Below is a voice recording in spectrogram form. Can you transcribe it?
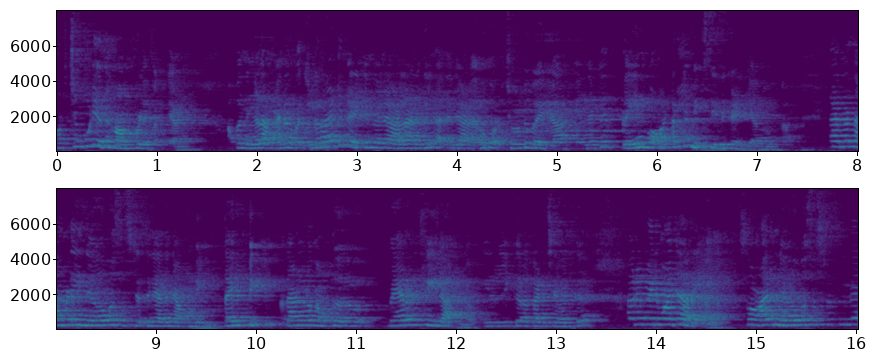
കുറച്ചും കൂടി അത് ഹാർംഫുൾ ഇഫക്റ്റ് ആണ്. അപ്പൊ നിങ്ങൾ അങ്ങനെ റെഗുലർ ആയിട്ട് കഴിക്കുന്ന ഒരാളാണെങ്കിൽ അതിന്റെ അളവ് കുറച്ചുകൊണ്ട് വരിക എന്നിട്ട് പ്ലെയിൻ വാട്ടറിൽ മിക്സ് ചെയ്ത് കഴിക്കാൻ നോക്കുക. കാരണം നമ്മുടെ ഈ നെർവസ് സിസ്റ്റത്തിനെ അത് നമ്പി തരിപ്പിക്കും. അതാണല്ലോ നമുക്ക് വേറൊരു ഫീൽ ആണല്ലോ. ഈ ലിക്കറൊക്കെ അടിച്ചവർക്ക് അവരെ പെരുമാറ്റം അറിയാമല്ലോ സോ ആ നെർവസ് സിസ്റ്റത്തിന്റെ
